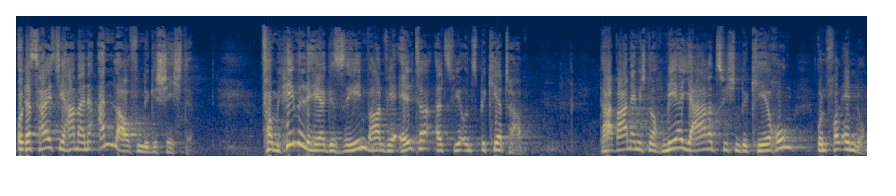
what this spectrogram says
Und das heißt, wir haben eine anlaufende Geschichte. Vom Himmel her gesehen waren wir älter, als wir uns bekehrt haben. Da waren nämlich noch mehr Jahre zwischen Bekehrung und Vollendung.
